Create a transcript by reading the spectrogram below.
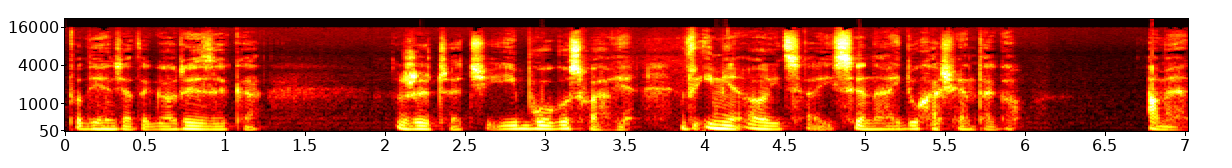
podjęcia tego ryzyka życzę Ci i błogosławię w imię Ojca i Syna i Ducha Świętego. Amen.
